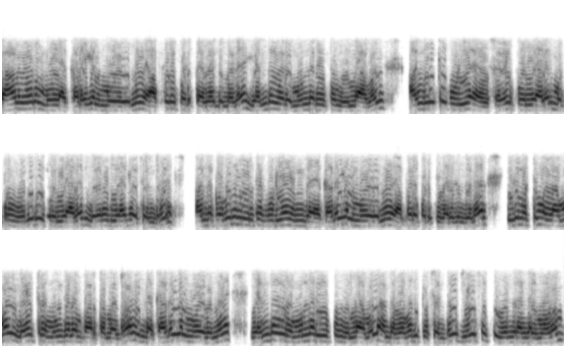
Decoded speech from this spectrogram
சாலையோரம் உள்ள கடைகள் முழுவதுமே அப்புறப்படுத்த வேண்டும் என எந்த ஒரு முன்னறிவிப்பும் இல்லாமல் அங்கு இருக்கக்கூடிய செயற் பொறியாளர் மற்றும் உதவி பொறியாளர் நேரடியாக சென்று அந்த பகுதியில் இருக்கக்கூடிய இந்த கடைகள் முழுவதுமே அப்புறப்படுத்தி வருகின்றனர். இது மட்டுமல்லாமல் நேற்று முன்தினம் பார்த்தோம் என்றால் இந்த கடைகள் முழுவதுமே எந்த ஒரு முன்னறிவிப்பும் இல்லாமல் அந்த பகுதிக்கு சென்று ஜேசிபி இயந்திரங்கள் மூலம்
